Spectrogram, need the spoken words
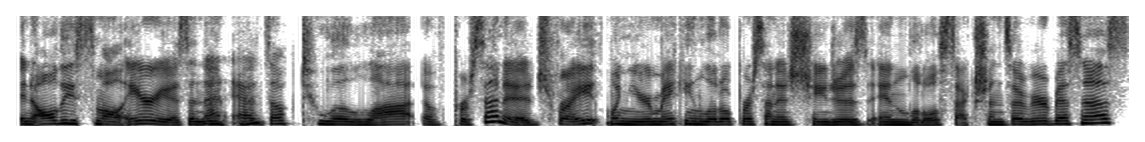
in all these small areas. And that mm-hmm. adds up to a lot of percentage, right? When you're making little percentage changes in little sections of your business.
